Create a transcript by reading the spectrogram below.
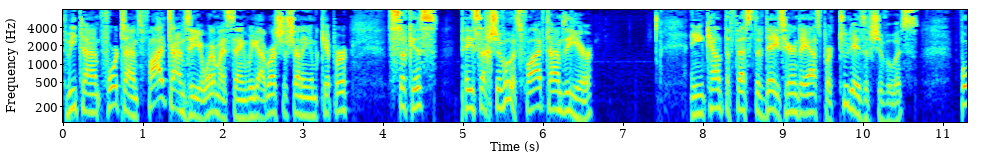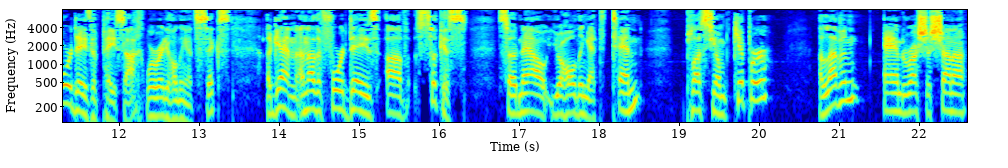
three times, four times, five times a year. What am I saying? We got Rosh Hashanah, Yom Kippur, Sukkot, Pesach, Shavuos, five times a year. And you count the festive days here in diaspora, two days of Shavuos, four days of Pesach. We're already holding at six. Again, another four days of Sukkot. So now you're holding at 10, plus Yom Kippur, 11, and Rosh Hashanah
